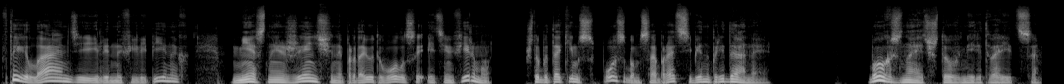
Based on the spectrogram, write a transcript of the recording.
В Таиланде или на Филиппинах. Местные женщины продают волосы этим фирмам, чтобы таким способом собрать себе на приданое. Бог знает, что в мире творится.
